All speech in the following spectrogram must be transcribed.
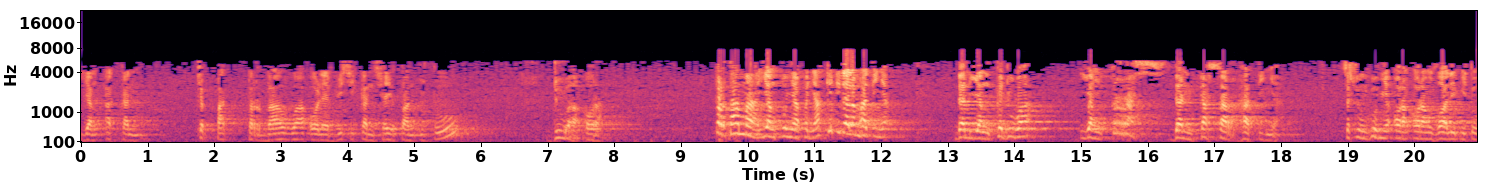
Yang akan cepat terbawa oleh bisikan syaitan itu dua orang. Pertama yang punya penyakit di dalam hatinya. Dan yang kedua yang keras dan kasar hatinya. Sesungguhnya orang-orang zalim itu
